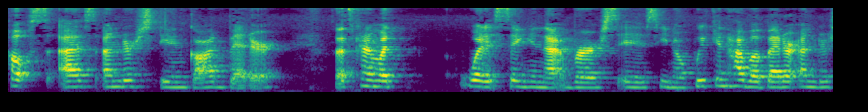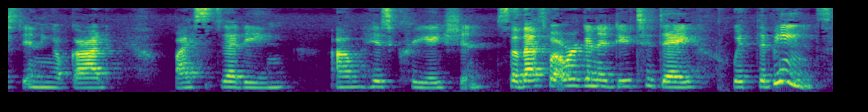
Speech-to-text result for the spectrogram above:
helps us understand God better. That's kind of what, what it's saying in that verse is, you know, if we can have a better understanding of God, by studying um, his creation. So that's what we're going to do today with the beans.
